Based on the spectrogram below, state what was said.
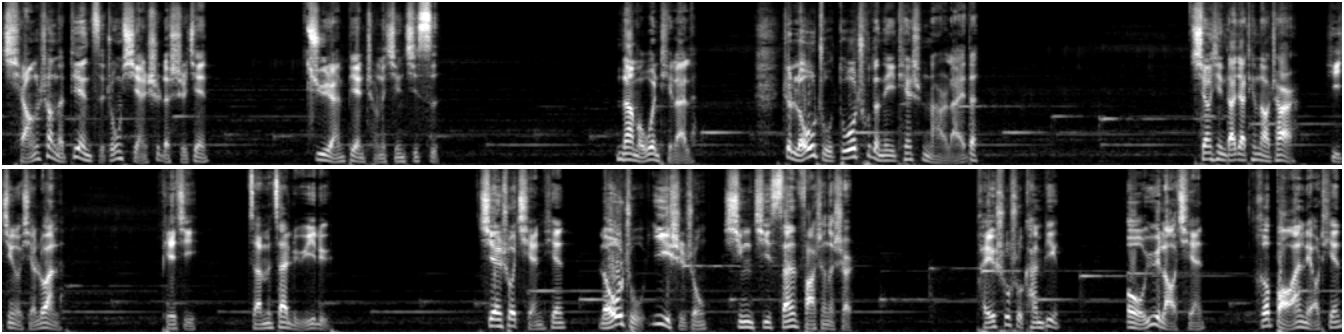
墙上的电子钟显示的时间，居然变成了星期四。那么问题来了，这楼主多出的那一天是哪儿来的？相信大家听到这儿已经有些乱了，别急，咱们再捋一捋。先说前天楼主意识中星期三发生的事儿：陪叔叔看病，偶遇老钱，和保安聊天，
